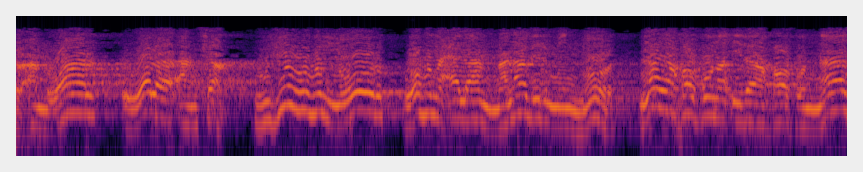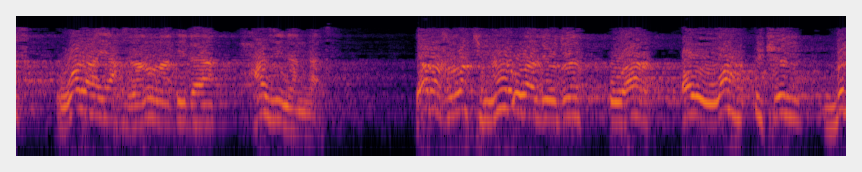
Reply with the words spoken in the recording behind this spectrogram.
الأموال ولا أنساب وجوههم نور وهم على منابر من نور لا يخافون إذا خافوا الناس ولا يحزنون إذا حزن الناس يا رسول الله kimlar ular deydi ular olloh uchun bir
